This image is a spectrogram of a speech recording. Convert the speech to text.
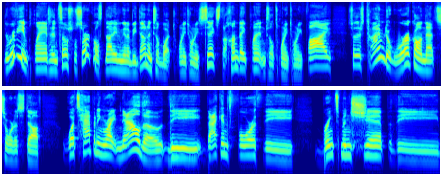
The Rivian plant in Social Circle is not even going to be done until what, 2026? The Hyundai plant until 2025. So there's time to work on that sort of stuff. What's happening right now, though, the back and forth, the brinksmanship, the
